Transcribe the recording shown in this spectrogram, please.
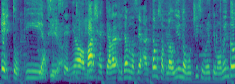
Es Turquía, Turquía, sí señor. Turquía. Vaya este le estamos, estamos aplaudiendo muchísimo en este momento.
